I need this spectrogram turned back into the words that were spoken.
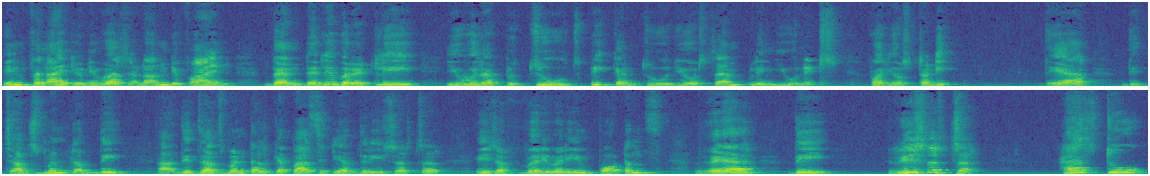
infinite universe and undefined, then deliberately you will have to choose, pick and choose your sampling units for your study. There, the judgment of the, uh, the judgmental capacity of the researcher is of very, very importance, where the researcher has to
